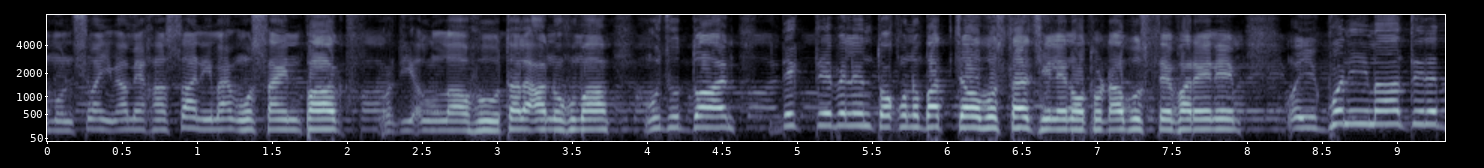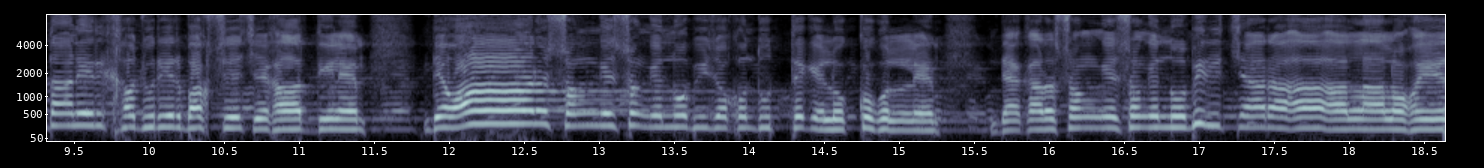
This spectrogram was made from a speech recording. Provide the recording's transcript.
এমন সময় ইমামে হাসান, ইমাম হোসাইন পাক রদি আল্লাহ তালা আনহুমা উজুদ্দয় দেখতে পেলেন, তখন বাচ্চা অবস্থায় ছিলেন, অতটা বুঝতে পারেনি। ওই গনিমাতের দানের খাজুরের বাক্সে সে হাত দিলেন। দেওয়ার সঙ্গে সঙ্গে নবী যখন দূর থেকে লক্ষ্য করলেন, দেখার সঙ্গে সঙ্গে নবীর চেহারা লাল হয়ে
